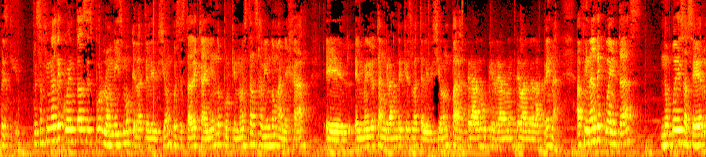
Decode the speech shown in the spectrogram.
Pues, que- pues a final de cuentas es por lo mismo que la televisión pues está decayendo porque no están sabiendo manejar el, medio tan grande que es la televisión para hacer algo que realmente valga la pena. A final de cuentas no puedes hacer,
